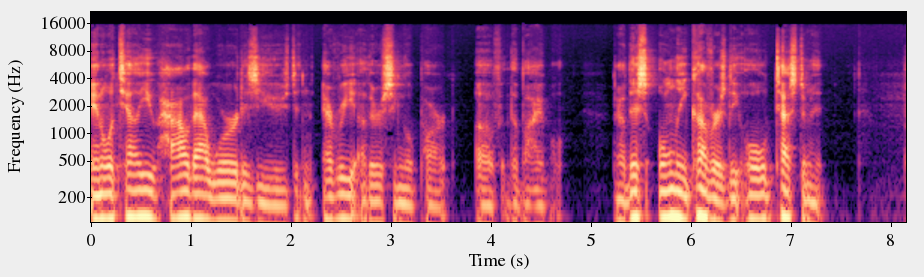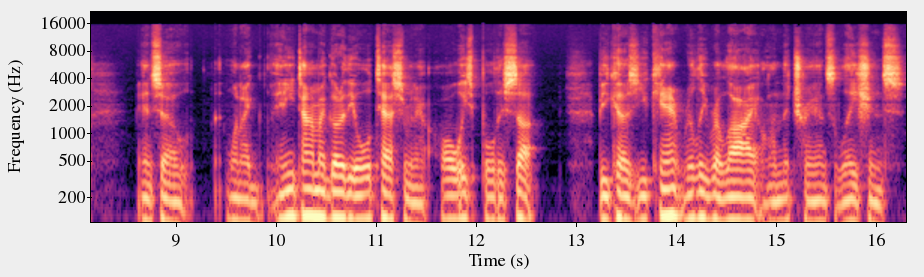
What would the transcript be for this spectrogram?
and it will tell you how that word is used in every other single part of the Bible. Now, this only covers the Old Testament. And so when I anytime I go to the Old Testament, I always pull this up because you can't really rely on the translations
